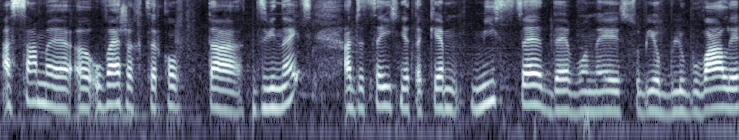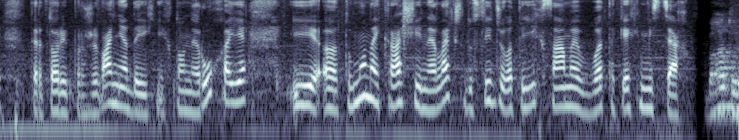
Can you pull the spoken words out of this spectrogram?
а саме е, у вежах церков та дзвіниць, адже це їхнє таке місце, де вони собі облюбували територію проживання, де їх ніхто не рухає. І е, тому найкраще і найлегше досліджувати їх саме в таких місцях. Багато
